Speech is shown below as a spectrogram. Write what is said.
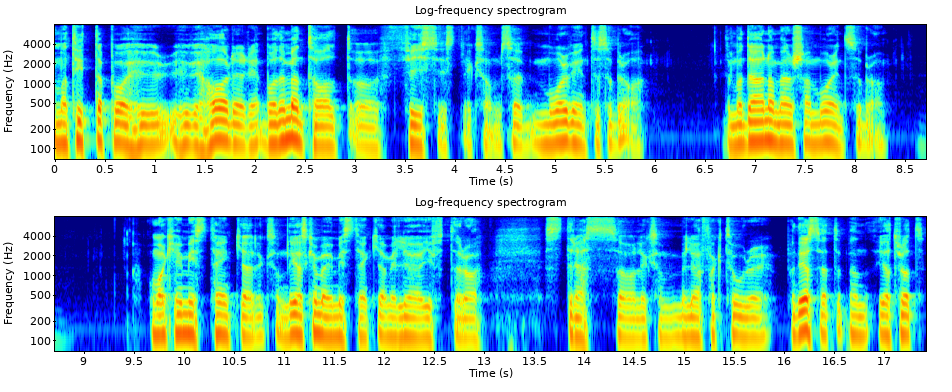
om man tittar på hur, hur vi har det, både mentalt och fysiskt, liksom, så mår vi inte så bra. Den moderna människan mår inte så bra. Och man kan ju misstänka, liksom, dels kan man ju misstänka miljögifter och stress och liksom miljöfaktorer på det sättet. Men jag tror att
